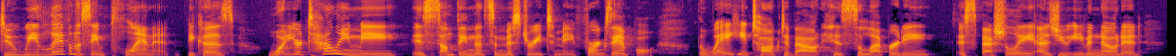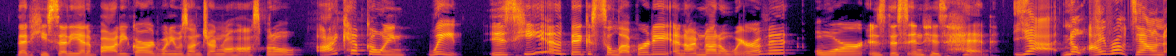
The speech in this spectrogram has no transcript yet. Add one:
do we live on the same planet? Because what you're telling me is something that's a mystery to me. For example, the way he talked about his celebrity, especially as you even noted, that he said he had a bodyguard when he was on General Hospital. I kept going, wait, is he a big celebrity and I'm not aware of it? Or is this in his head? Yeah, no, I wrote down,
